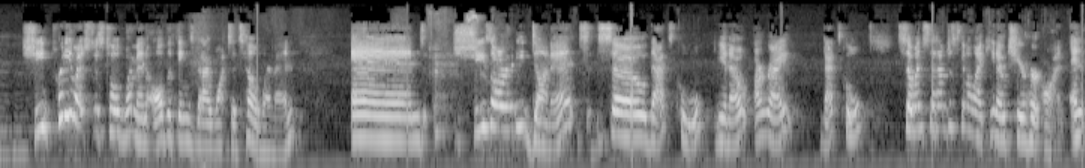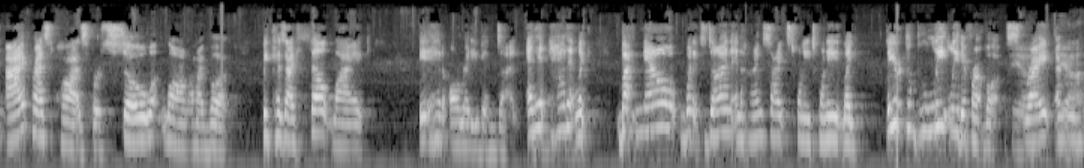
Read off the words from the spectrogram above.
mm-hmm. she pretty much just told women all the things that I want to tell women. And she's already done it. So that's cool. You know, all right, that's cool. So instead, I'm just going to like, you know, cheer her on. And I pressed pause for so long on my book because I felt like it had already been done. And it hadn't, like, but now when it's done in hindsight's 2020, like, they are completely different books, yeah. right? I yeah. mean,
